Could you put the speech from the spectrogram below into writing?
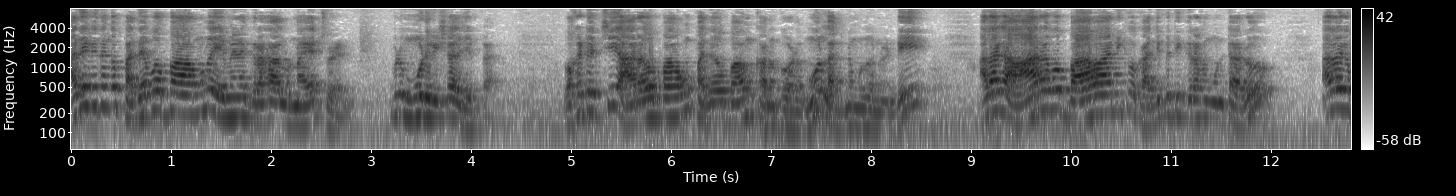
అదేవిధంగా పదవ భావంలో ఏమైనా గ్రహాలు ఉన్నాయో చూడండి. ఇప్పుడు మూడు విషయాలు చెప్పాను ఒకటి వచ్చి ఆరవ భావం పదవ భావం కనుక్కోవడము లగ్నములో నుండి. అలాగే ఆరవ భావానికి ఒక అధిపతి గ్రహం ఉంటారు. అలాగే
